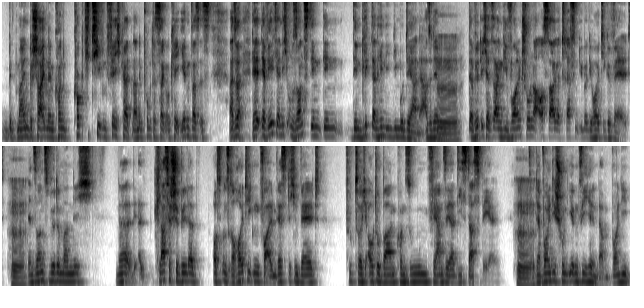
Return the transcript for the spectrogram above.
mit meinen bescheidenen kognitiven Fähigkeiten an dem Punkt, dass ich sage, okay, irgendwas ist, also der, der wählt ja nicht umsonst den, den, den Blick dann hin in die Moderne. Also der, Hm. da würde ich jetzt sagen, die wollen schon eine Aussage treffen über die heutige Welt. Hm. Denn sonst würde man nicht ne, klassische Bilder aus unserer heutigen, vor allem westlichen Welt, Flugzeug, Autobahn, Konsum, Fernseher, dies, das wählen. So, Hm. da wollen die schon irgendwie hin. Da wollen die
